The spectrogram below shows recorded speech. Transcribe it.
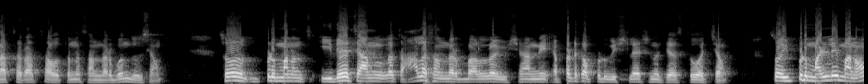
రచ్చ రచ్చ అవుతున్న సందర్భం చూసాం సో ఇప్పుడు మనం ఇదే ఛానల్లో చాలా సందర్భాల్లో ఈ విషయాన్ని ఎప్పటికప్పుడు విశ్లేషణ చేస్తూ వచ్చాం. సో ఇప్పుడు మళ్ళీ మనం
